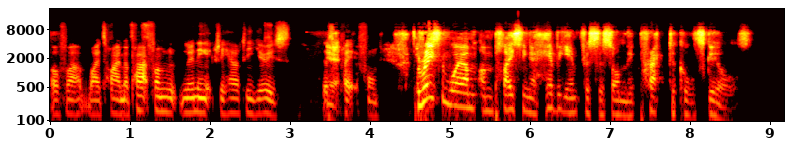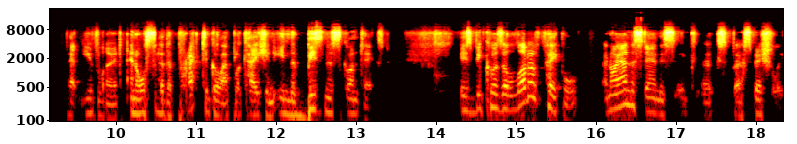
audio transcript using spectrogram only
of uh, my time, apart from learning actually how to use this yeah. platform. The reason why I'm, I'm placing a heavy emphasis on the practical skills that you've learned and also the practical application in the business context is because a lot of people and I understand this especially,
